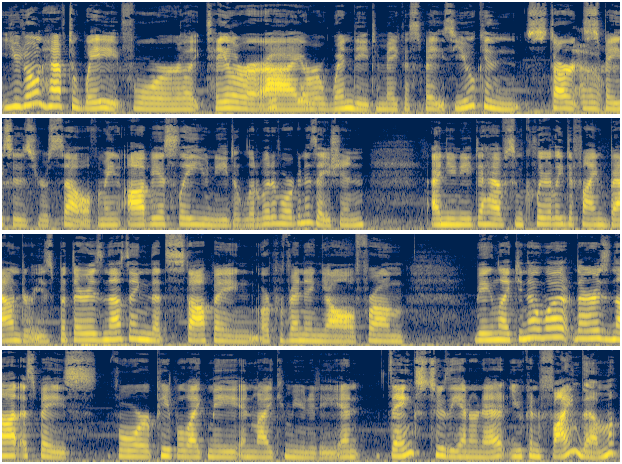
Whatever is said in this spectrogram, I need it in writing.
you don't have to wait for like Taylor or oh. I or Wendy to make a space. You can start oh. spaces yourself. I mean, obviously, you need a little bit of organization and you need to have some clearly defined boundaries, but there is nothing that's stopping or preventing y'all from being like, you know what, there is not a space for people like me in my community. And thanks to the internet, you can find them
